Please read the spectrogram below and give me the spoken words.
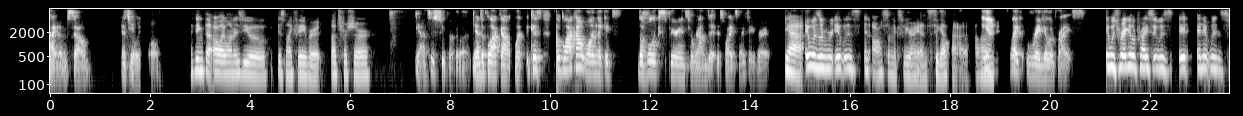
item. So it's Yeah. really cool. I think that All I Want Is You is my favorite. That's for sure. Yeah, it's a super good one. Yeah, the blackout one because the blackout one, like it's the whole experience around it is why it's my favorite. Yeah, it was a it was an awesome experience to get that. Um, and like regular price. it was regular price. It was it and it was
